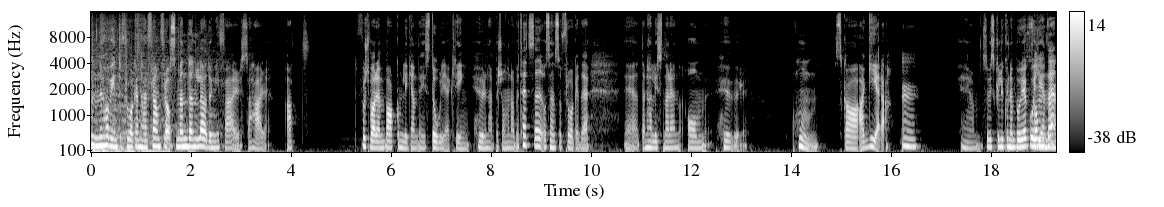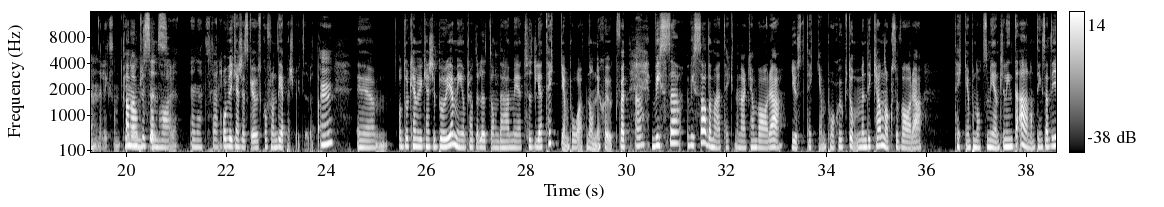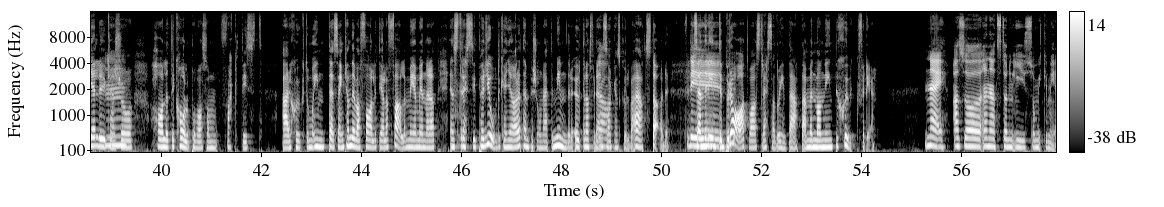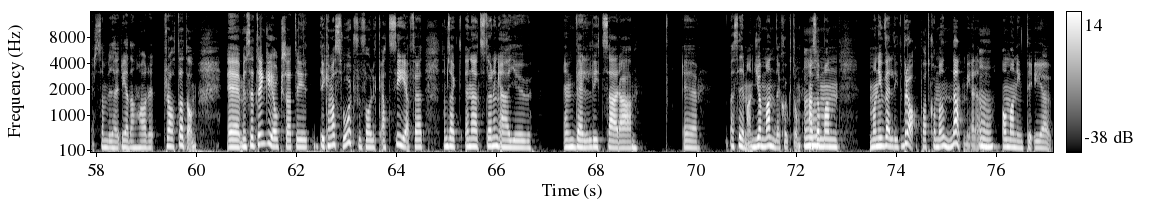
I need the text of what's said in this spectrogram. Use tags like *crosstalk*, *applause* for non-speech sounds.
Nu har vi inte frågan här framför oss, men den löd ungefär så här att först var det en bakomliggande historia kring hur den här personen har betett sig och sen så frågade eh, den här lyssnaren om hur hon ska agera. Eh, så vi skulle kunna börja gå Mm. Som igenom... vän liksom, till Ja, någon precis. som har en ätstörning. Och vi kanske ska utgå från det perspektivet då. Mm. Ehm, och då kan vi kanske börja med att prata lite om det här med tydliga tecken på att någon är sjuk. För att Ja. vissa, vissa av de här tecknen kan vara just tecken på sjukdom. Men det kan också vara tecken på något som egentligen inte är någonting. Så det gäller ju kanske att ha lite koll på vad som faktiskt är sjukdom och inte. Sen kan det vara farligt i alla fall. Men jag menar att en stressig period kan göra att en person äter mindre utan att för den Ja. saken skulle vara ätstörd. För det Sen är det inte bra att vara stressad och inte äta, men man är inte sjuk för det. Nej, alltså en ätstörning är ju så mycket mer som vi redan har pratat om. Eh, men sen tänker jag också att det, det kan vara svårt för folk att se för att som sagt en ätstörning är ju en väldigt så här, eh, vad säger man, gömmande sjukdom. Alltså man, man är väldigt bra på att komma undan med den om man inte är,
